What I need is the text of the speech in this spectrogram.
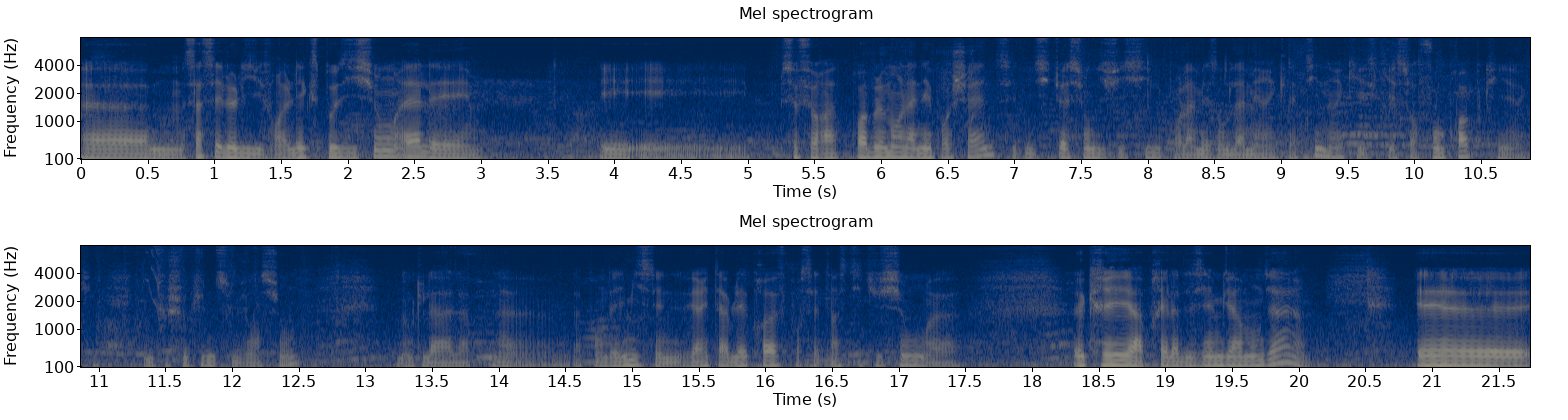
Euh, ça, c'est le livre. L'exposition, elle, est, se fera probablement l'année prochaine. C'est une situation difficile pour la Maison de l'Amérique latine, hein, qui, est, sur fonds propres, qui, ne touche aucune subvention. Donc la, pandémie, c'est une véritable épreuve pour cette institution euh, créée après la Deuxième Guerre mondiale. Euh,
